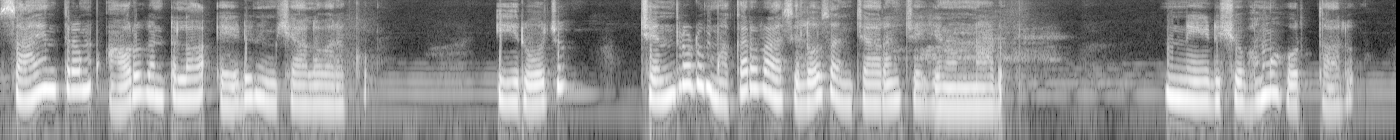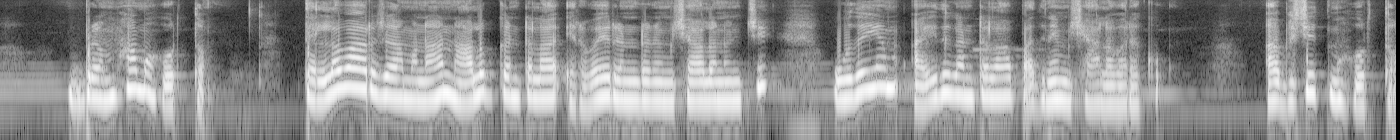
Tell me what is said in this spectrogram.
సాయంత్రం ఆరు గంటల ఏడు నిమిషాల వరకు. ఈరోజు చంద్రుడు మకర రాశిలో సంచారం చేయనున్నాడు. నేడు శుభముహూర్తాలు. బ్రహ్మముహూర్తం. తెల్లవారుజామున నాలుగు గంటల ఇరవై రెండు నిమిషాల నుంచి ఉదయం ఐదు గంటల పది నిమిషాల వరకు. అభిజిత్ ముహూర్తం.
